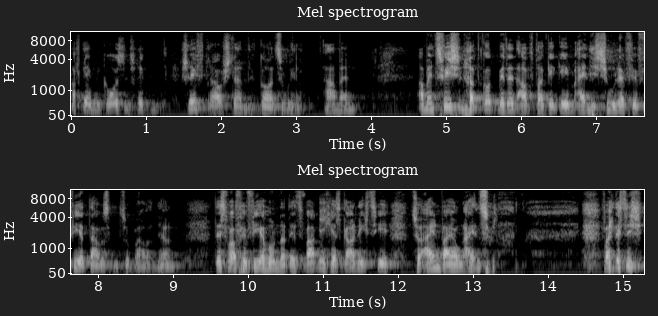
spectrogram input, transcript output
auf dem in großen Schritten Schrift drauf stand, God's will. Amen. Aber inzwischen hat Gott mir den Auftrag gegeben, eine Schule für 4000 zu bauen. Ja? Das war für 400. Jetzt wage ich es gar nicht, Sie zur Einweihung einzuladen. Weil das ist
